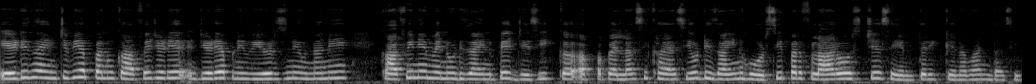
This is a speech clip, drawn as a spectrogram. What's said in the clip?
ਇਹ ਡਿਜ਼ਾਈਨ 'ਚ ਵੀ ਆਪਾਂ ਨੂੰ ਕਾਫੀ ਜਿਹੜੇ ਜਿਹੜੇ ਆਪਣੇ ਵਿਊਅਰਸ ਨੇ, ਉਹਨਾਂ ਨੇ ਕਾਫੀ ਨੇ ਮੈਨੂੰ ਡਿਜ਼ਾਈਨ ਭੇਜੇ ਸੀ। ਇੱਕ ਆਪਾਂ ਪਹਿਲਾਂ ਸਿਖਾਇਆ ਸੀ, ਉਹ ਡਿਜ਼ਾਈਨ ਹੋਰ ਸੀ, ਪਰ ਫਲਾਰ ਉਸ 'ਚ ਸੇਮ ਤਰੀਕੇ ਨਾਲ ਬਣਦਾ ਸੀ।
